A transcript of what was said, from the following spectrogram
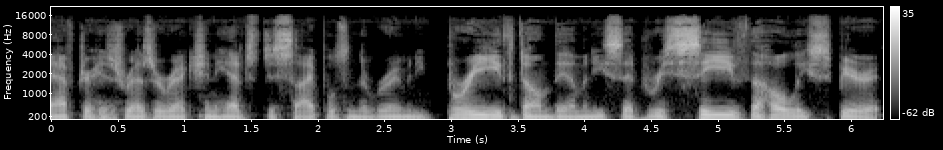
after his resurrection, he had his disciples in the room and he breathed on them and he said, Receive the Holy Spirit.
